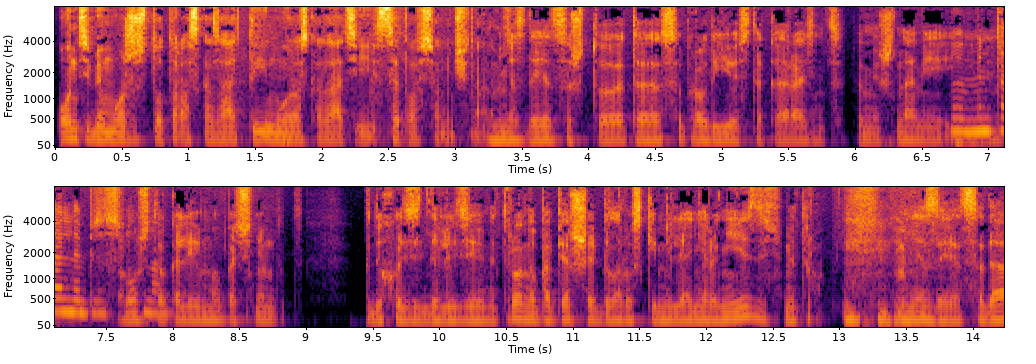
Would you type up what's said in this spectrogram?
он тебе может что-то рассказать, ты ему рассказать, и с этого все начинается. Мне здаецца, что это сапраўды есть такая разница паміж нами ну, ментально безусловно Потому что калі мы пачнем тут падыходзіць да людзей у метро ну па-першае беларускія мільянеры не ездзяць у метро мне здаецца да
